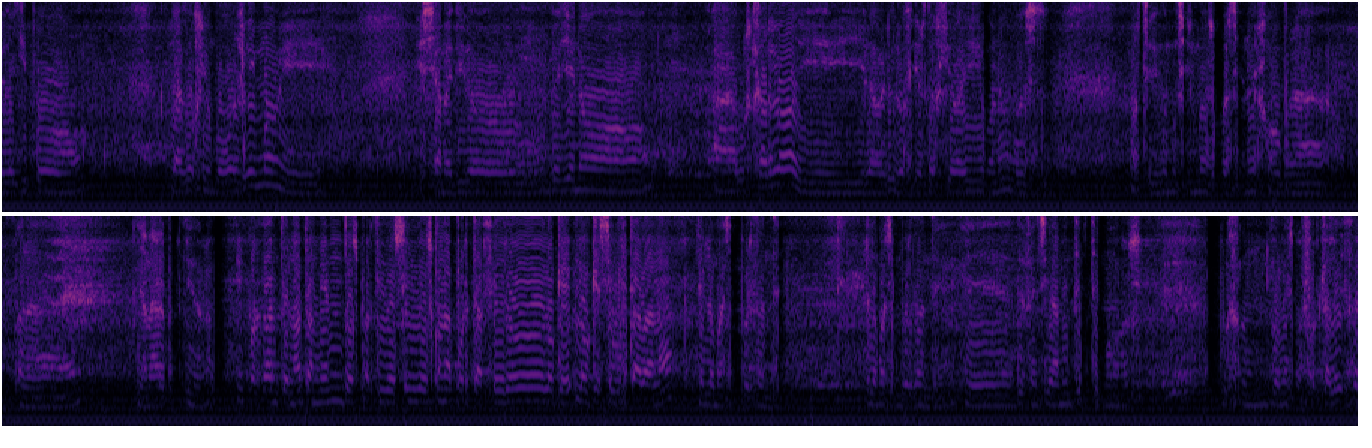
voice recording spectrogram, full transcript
el equipo le ha cogido un poco el ritmo y, y se ha metido de lleno a buscarlo y la verdad lo cierto es que hoy, bueno, pues hemos tenido muchísimas ocasiones como para, para ganar el partido, ¿no? Importante, ¿no? También dos partidos seguidos con la puerta cero, lo que, lo que se buscaba, ¿no? Es lo más importante, es lo más importante, que defensivamente estemos pues, con, con esa fortaleza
